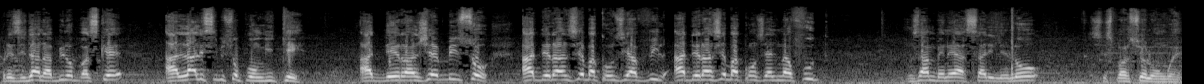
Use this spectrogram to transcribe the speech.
président na bino parce que alalisi biso pongi te. Adérange biso adérange bakonzi ya ville adérange bakonzi na foot nzambe na ye asali lelo suspension elongwe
